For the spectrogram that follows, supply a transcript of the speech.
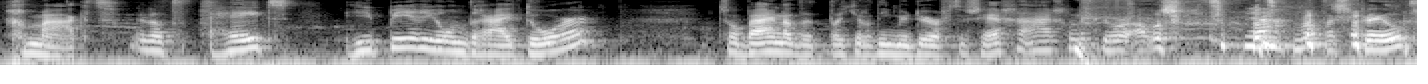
gemaakt. En dat heet Hyperion draait door. Het is al bijna dat, dat je dat niet meer durft te zeggen eigenlijk, door alles wat, wat, wat er speelt.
